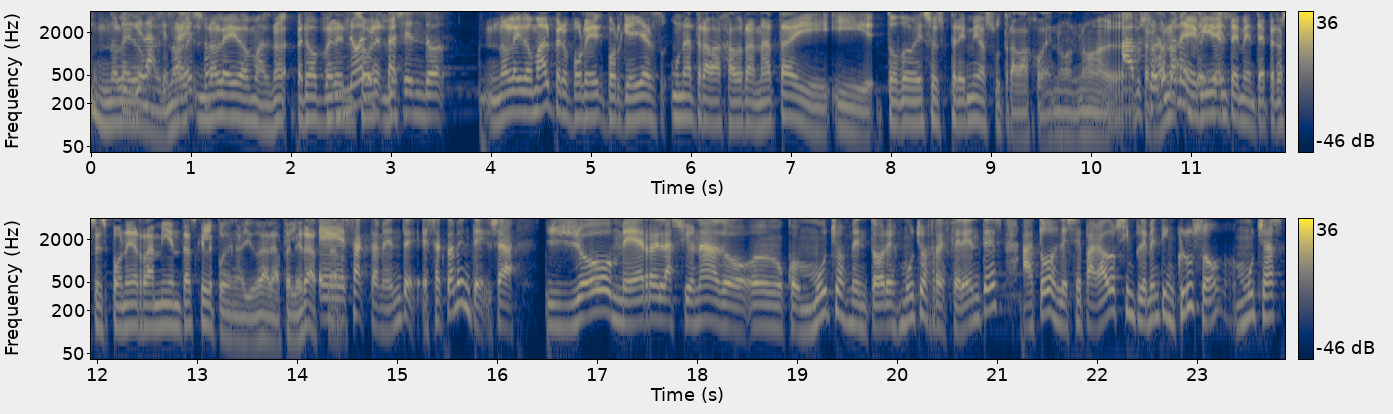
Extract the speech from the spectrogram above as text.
no le he ido mal. No, no, le he ido mal. pero, pero no le está yendo no le ha ido mal, pero porque ella es una trabajadora nata y, todo eso es premio a su trabajo. ¿eh? No, no, Absolutamente. evidentemente, pero se expone herramientas que le pueden ayudar a acelerar. Exactamente, exactamente. O sea, yo me he relacionado uh, con muchos mentores, muchos referentes, a todos les he pagado simplemente incluso muchas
